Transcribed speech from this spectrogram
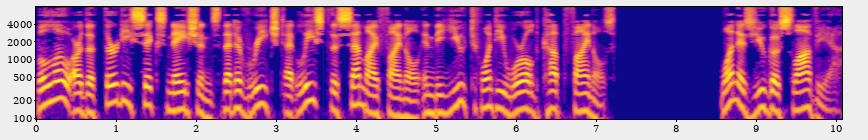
Below are the 36 nations that have reached at least the semi-final in the U20 World Cup finals. One is Yugoslavia.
